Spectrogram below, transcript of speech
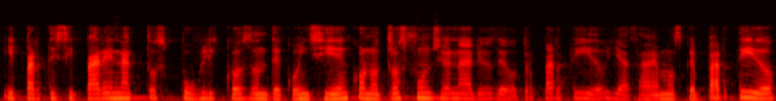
y participar en actos públicos donde coinciden con otros funcionarios de otro partido, ya sabemos qué partido,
